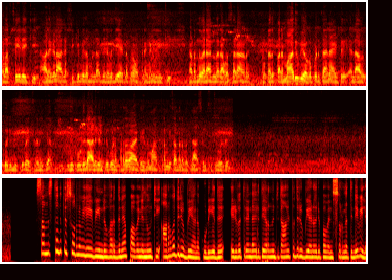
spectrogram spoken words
വളർച്ചയിലേക്ക് ആളുകളെ ആകർഷിക്കും വിധമുള്ള നിരവധിയായിട്ടുള്ള പ്രവർത്തനങ്ങളിലേക്ക് കടന്നു വരാനുള്ള ഒരു അവസരമാണ്. നമുക്കത് പരമാവധി ഉപയോഗപ്പെടുത്താനായിട്ട് എല്ലാവർക്കും ഒരുമിച്ച് പരിശ്രമിക്കാം. ഇത് കൂടുതൽ ആളുകൾക്ക് ഗുണപ്രദമായിട്ട് എന്ന് മാത്രം ഈ സന്ദർഭത്തിൽ ആശംസിച്ചുകൊണ്ട് സംസ്ഥാനത്തെ സ്വർണവില വീണ്ടും വർധന. പവന് നൂറ്റി അറുപത് രൂപയാണ് കൂടിയത്. എഴുപത്തിരണ്ടായിരത്തി അറുന്നൂറ്റി നാൽപ്പത് രൂപയാണ് ഒരു പവൻ സ്വർണത്തിന്റെ വില.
